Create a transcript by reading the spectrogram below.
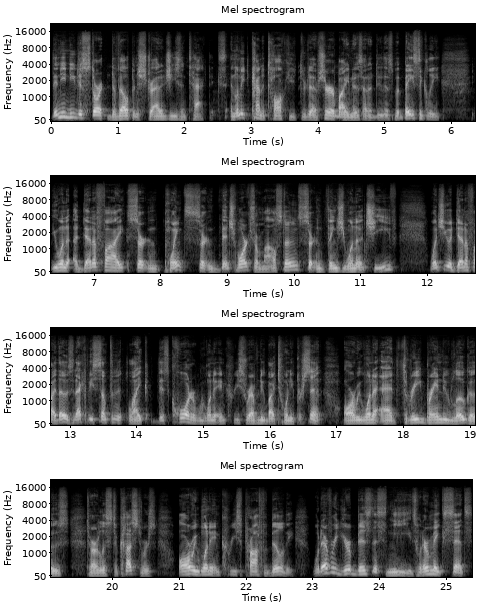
Then you need to start developing strategies and tactics. And let me kind of talk you through that. I'm sure everybody knows how to do this, but basically, you want to identify certain points, certain benchmarks or milestones, certain things you want to achieve. Once you identify those, that could be something like this quarter, we want to increase revenue by 20%, or we want to add three brand new logos to our list of customers, or we want to increase profitability. Whatever your business needs, whatever makes sense,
